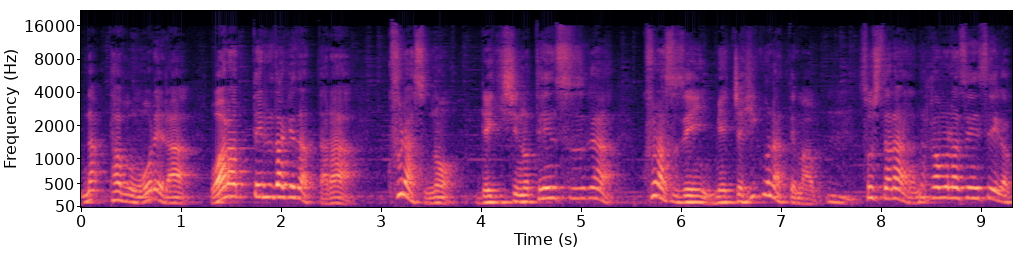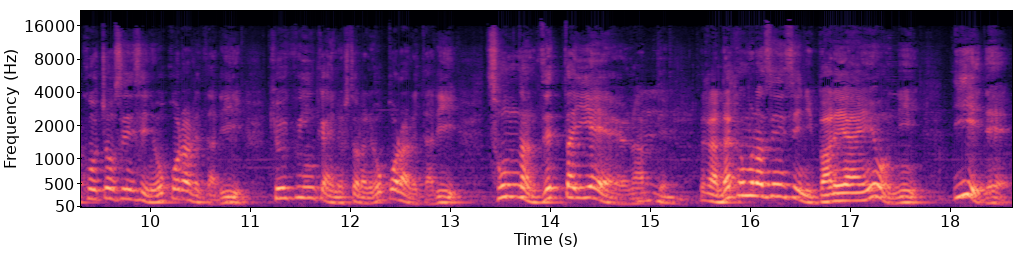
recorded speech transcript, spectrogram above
な多分俺ら笑ってるだけだったらクラスの歴史の点数がクラス全員めっちゃ低くなってまう、うん、そしたら中村先生が校長先生に怒られたり、教育委員会の人らに怒られたりそんなん絶対嫌やよなって、うん、だから中村先生にバレやんように家で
